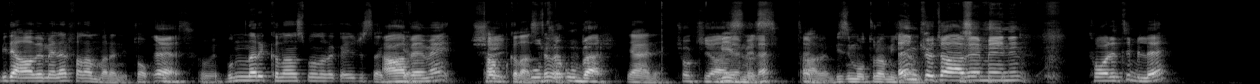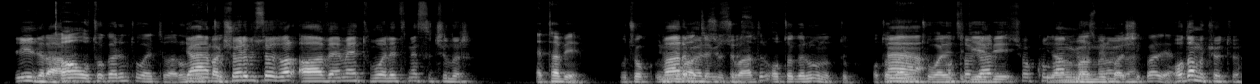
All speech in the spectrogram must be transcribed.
Bir de AVM'ler falan var hani top. Evet. Bunları klansman olarak ayırırsak. yani. AVM şey, Top class, değil ultra mi? Uber. Yani Çok iyi AVM'ler. Tabii. Abi, bizim oturamayacağımız. En kötü AVM'nin tuvaleti bile iyidir abi. Aa otogarın tuvaleti var. Onu yani bak unuttuk. şöyle bir söz var. AVM tuvaletine sıçılır. E tabi. Bu çok ünlü Var bir atasözü söz. vardır. Otogarı unuttuk. Otogarın Ha, tuvaleti otogar diye bir çok inanılmaz bir başlık var ya. O da mı kötü?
